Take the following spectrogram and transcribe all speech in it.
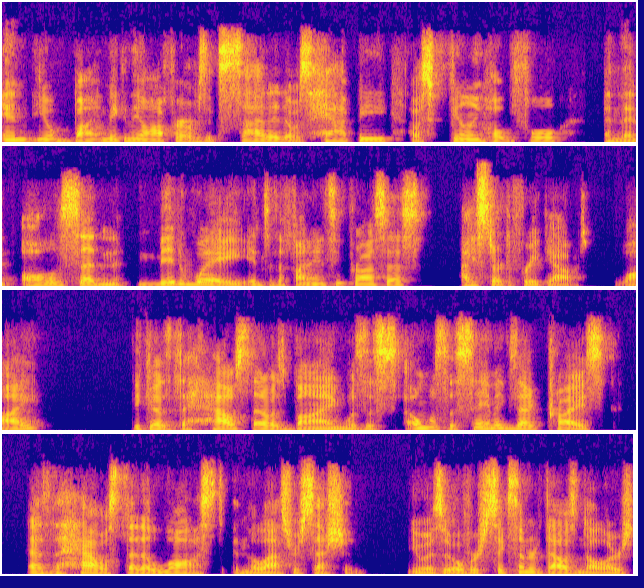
And, you know, by making the offer, I was excited, I was happy, I was feeling hopeful. And then all of a sudden, midway into the financing process, I start to freak out. Why? Because the house that I was buying was this, almost the same exact price as the house that I lost in the last recession. You know, it was over $600,000.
